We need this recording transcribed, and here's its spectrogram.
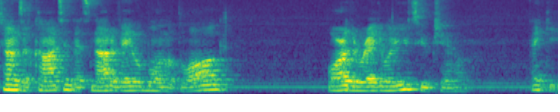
tons of content that's not available on the blog or the regular YouTube channel. Thank you.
